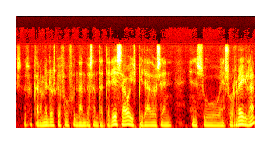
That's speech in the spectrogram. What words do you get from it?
esos Carmelos que fue fundando Santa Teresa o inspirados en, en, su, en su regla,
